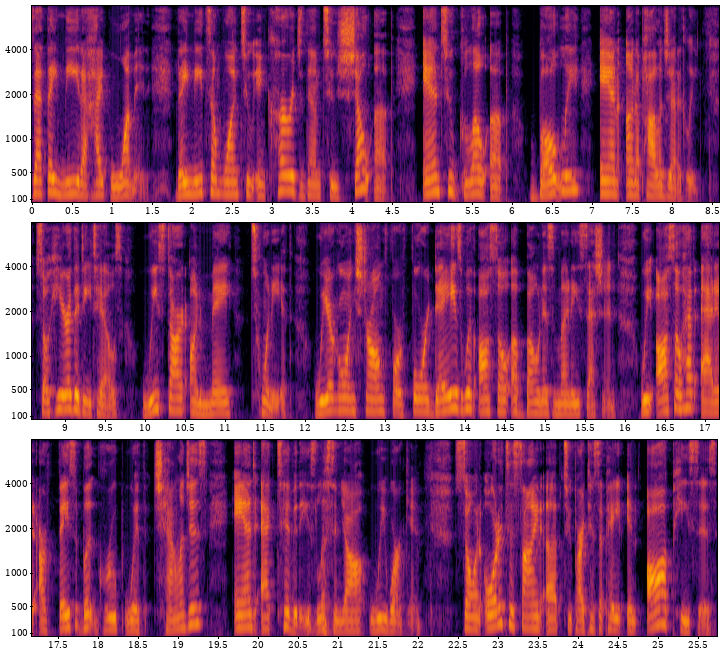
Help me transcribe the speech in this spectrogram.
that they need a hype woman. They need someone to encourage them to show up and to glow up boldly and unapologetically. So here are the details. We start on May 20th. We are going strong for four days with also a bonus money session. We also have added our Facebook group with challenges and activities. Listen, y'all, we working. So in order to sign up to participate in all pieces,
